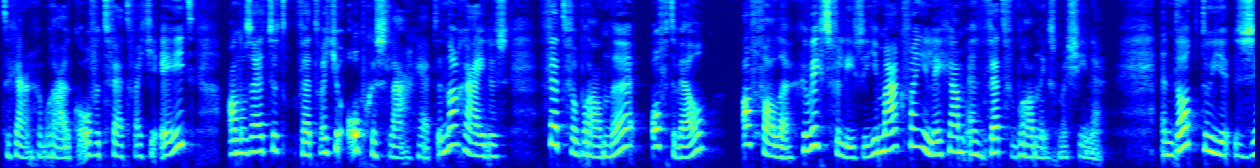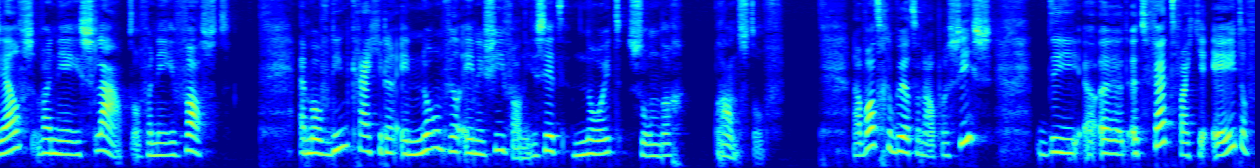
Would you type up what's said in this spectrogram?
te gaan gebruiken. Of het vet wat je eet, anderzijds het vet wat je opgeslagen hebt. En dan ga je dus vet verbranden, oftewel afvallen, gewichtsverliezen. Je maakt van je lichaam een vetverbrandingsmachine. En dat doe je zelfs wanneer je slaapt of wanneer je vast. En bovendien krijg je er enorm veel energie van. Je zit nooit zonder brandstof. Nou, wat gebeurt er nou precies? Die, uh, het vet wat je eet, of,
